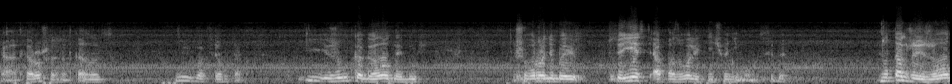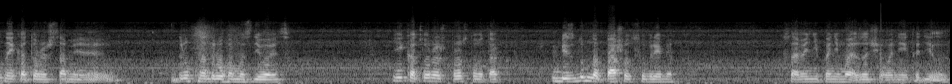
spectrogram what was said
а от хороших отказываются. Ну и во всем так. И живут как голодные духи. Что вроде бы все есть, а позволить ничего не могут себе. Ну также и животные, которые ж сами друг на другом издеваются. И которые ж просто вот так бездумно пашут все время. Сами не понимая, зачем они это делают.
